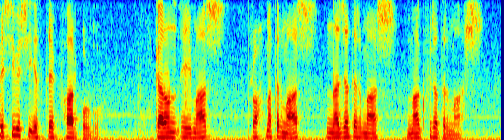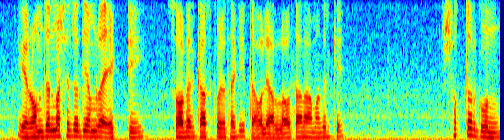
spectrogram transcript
বেশি বেশি ইস্তেকফার পড়ব। কারণ এই মাস রহমতের মাস, নাজাতের মাস, মাগফিরাতের মাস। এ রমজান মাসে যদি আমরা একটি সবের কাজ করে থাকি, তাহলে আল্লাহ তাআলা আমাদেরকে সত্তর গুণ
